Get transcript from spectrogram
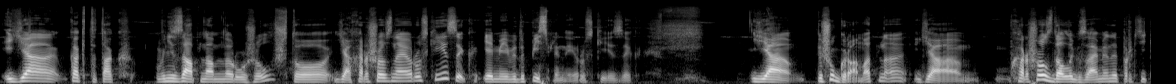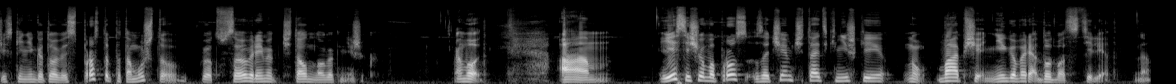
И я как-то так внезапно обнаружил, что я хорошо знаю русский язык. Я имею в виду письменный русский язык. Я пишу грамотно, я хорошо сдал экзамены, практически не готовясь, просто потому что вот в свое время читал много книжек. Вот. Um, есть еще вопрос, зачем читать книжки, ну, вообще, не говоря, до 20 лет, да?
